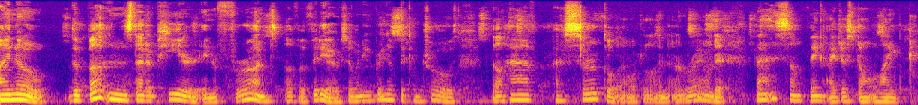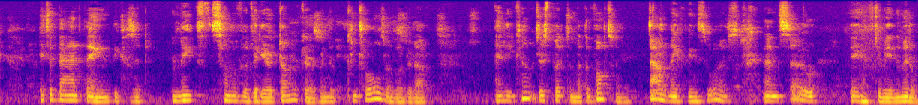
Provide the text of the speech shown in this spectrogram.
I know, the buttons that appear in front of a video, so when you bring up the controls, they'll have a circle outline around it. That is something I just don't like. It's a bad thing because it makes some of the video darker when the controls are loaded up, and you can't just put them at the bottom, that would make things worse, and so they have to be in the middle.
